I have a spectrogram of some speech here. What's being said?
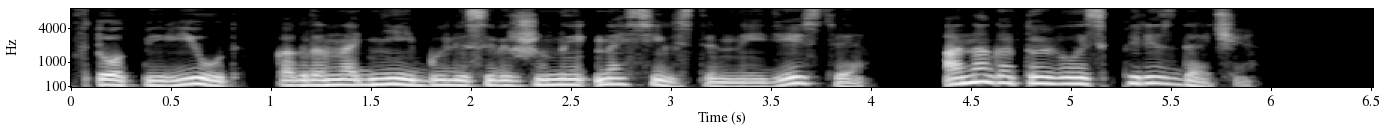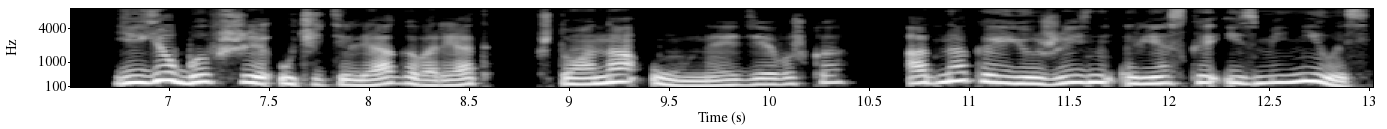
В тот период, когда над ней были совершены насильственные действия, она готовилась к пересдаче. Ее бывшие учителя говорят, что она умная девушка, однако ее жизнь резко изменилась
